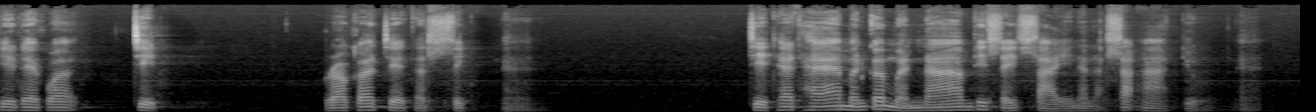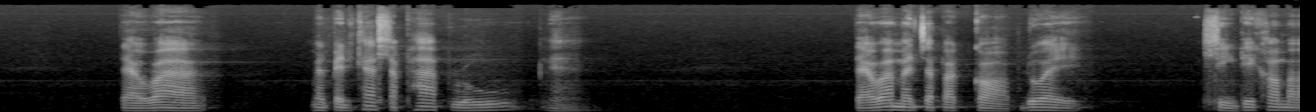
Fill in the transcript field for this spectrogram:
ที่เรียกว่าจิต แล้วก็เจตสิกนะจิตแท้ๆมันก็เหมือนน้ำที่ใสๆนั่นแหละสะอาดอยู่นะแต่ว่ามันเป็นแค่สภาพรู้นะแต่ว่ามันจะประกอบด้วยสิ่งที่เข้ามา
